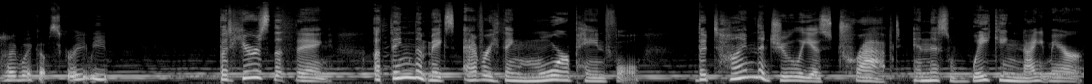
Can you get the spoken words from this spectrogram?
And I'd wake up screaming. But here's the thing a thing that makes everything more painful. The time that Julie is trapped in this waking nightmare,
